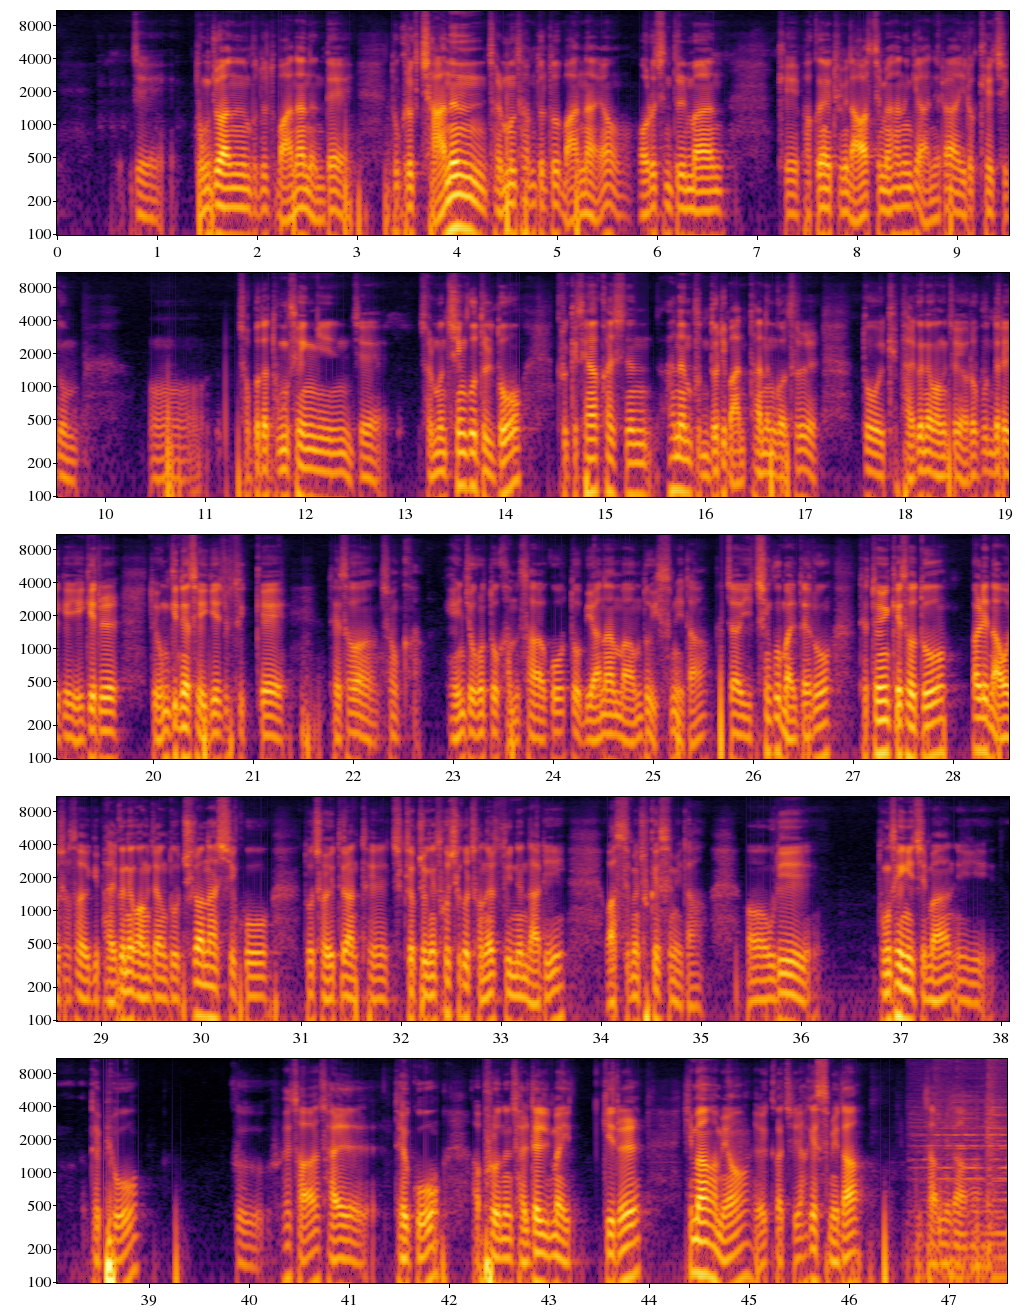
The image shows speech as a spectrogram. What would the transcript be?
이제 동조하는 분들도 많았는데 또 그렇지 않은 젊은 사람들도 많아요. 어르신들만 이렇게 박근혜 대통령이 나왔으면 하는 게 아니라 이렇게 지금 어 저보다 동생인 이제 젊은 친구들도 그렇게 생각하시는 하는 분들이 많다는 것을 또 이렇게 발근의 광장 여러분들에게 얘기를 또 용기 내서 얘기해 줄 수 있게 돼서 좀 가- 개인적으로 또 감사하고 또 미안한 마음도 있습니다. 진짜 이 친구 말대로 대통령께서도 빨리 나오셔서 여기 발근의 광장도 출연하시고 또 저희들한테 직접적인 소식을 전할 수 있는 날이 왔으면 좋겠습니다. 어, 우리 동생이지만 이 대표 그 회사 잘 되고 앞으로는 잘 될 일만 있기를 희망하며 여기까지 하겠습니다. 감사합니다.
